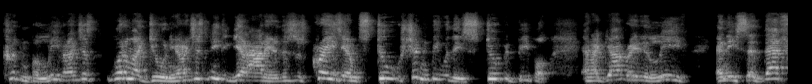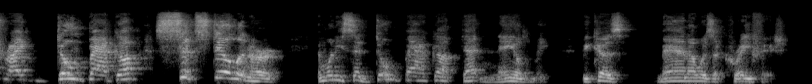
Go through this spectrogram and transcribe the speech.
couldn't believe it. I just, what am I doing here? I just need to get out of here. This is crazy. I'm stu- shouldn't be with these stupid people. And I got ready to leave, and he said, "That's right. Don't back up. Sit still and hurt." And when he said, "Don't back up," that nailed me because man, I was a crayfish.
